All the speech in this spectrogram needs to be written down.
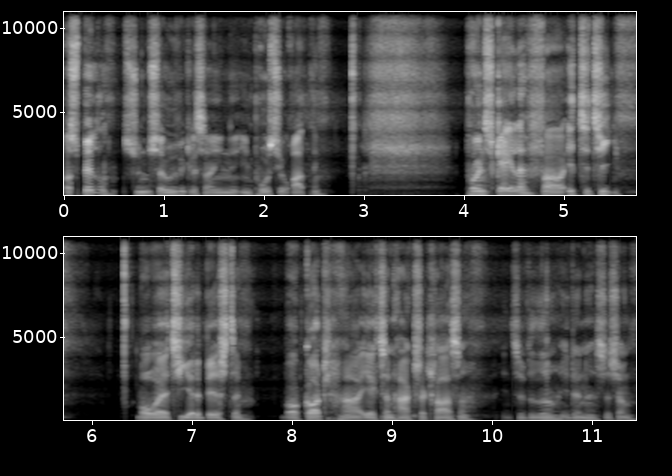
og spillet synes at udvikle sig i en, i en positiv retning. På en skala fra 1 til 10, hvor øh, 10 er det bedste, hvor godt har Erik Ten Hag så klaret sig indtil videre i denne sæson,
